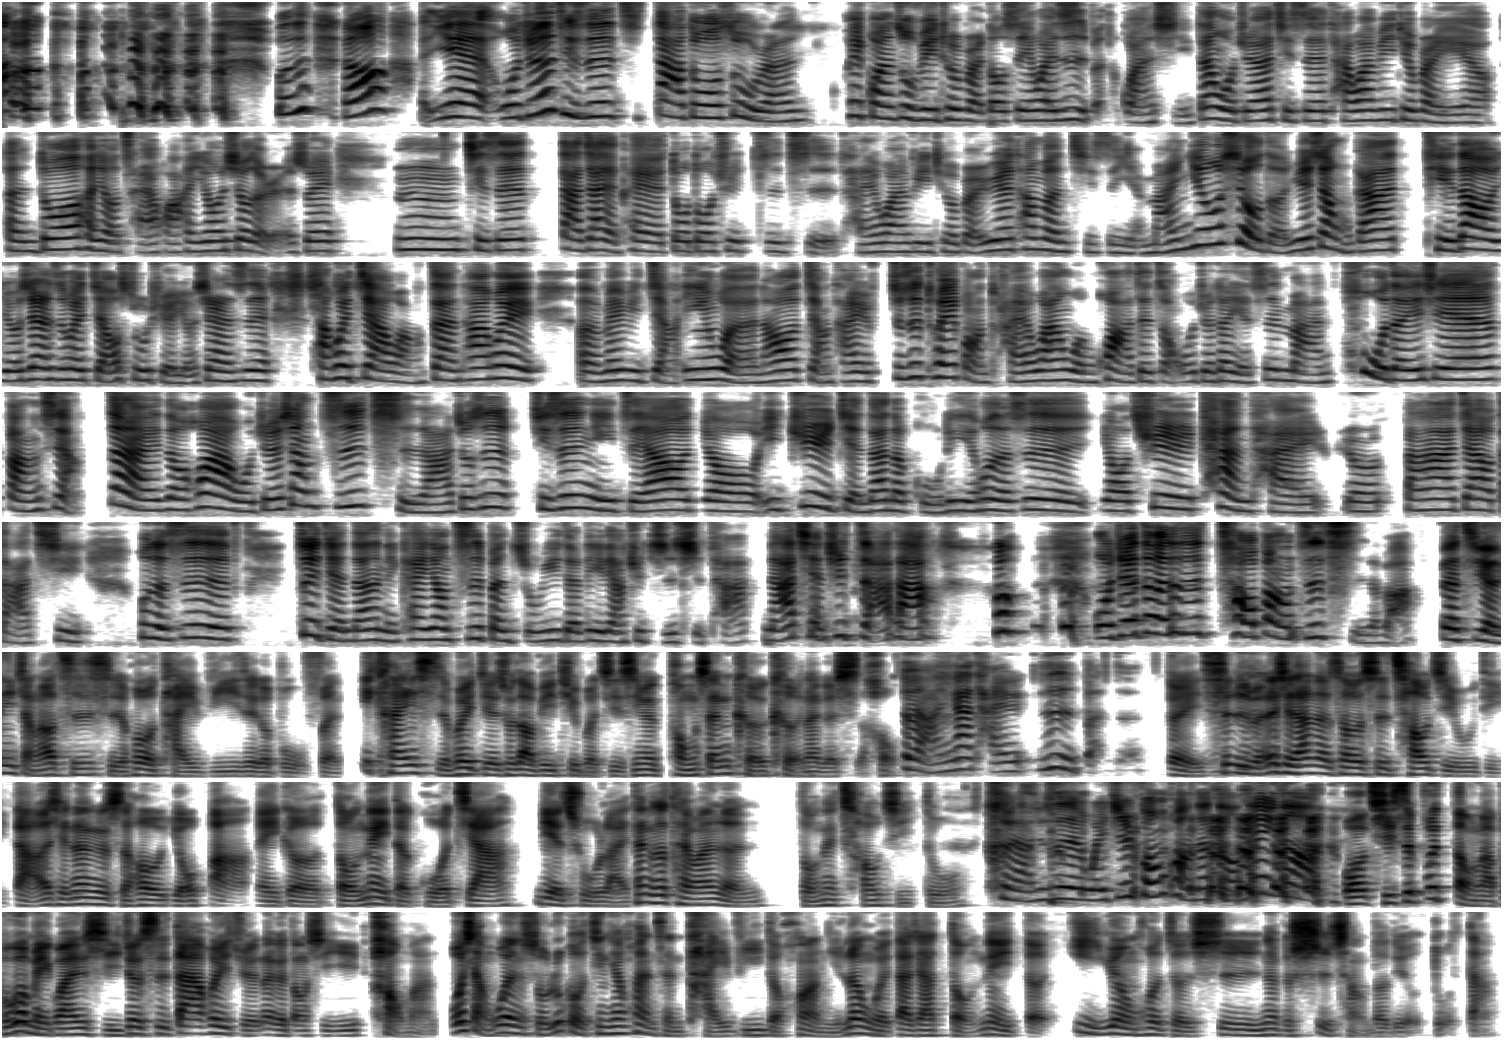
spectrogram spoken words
然后也，我觉得其实大多数人会关注 VTuber 都是因为日本的关系，但我觉得其实台湾 VTuber 也有很多很有才华、很优秀的人，所以嗯，其实大家也可以多多去支持台湾 VTuber，因为他们其实也蛮优秀的。因为像我们刚才提到，有些人是会教数学，有些人是他会架网站，他会呃 maybe 讲英文，然后讲台语，就是推广台湾文化这种，我觉得也是蛮酷的一些方向。再来的话，我觉得像支持啊，就是其实你只要有一句简单的鼓励，或者是有去看台，有帮他加油打气，或者是最简单的，你可以用资本主义的力量去支持他，拿钱去砸他。我觉得这个就是超棒支持的吧。那既然你讲到支持或台 V 这个部分，一开始会接触到 VTuber，其实是因为童声可可那个时候，对啊，应该台日本的，对，是日本，而且他那时候是超级无敌大，而且那个时候有把每个岛内的国家列出来，那个时候台湾人岛内超级多。对啊，就是为之疯狂的抖内呢。我其实不懂啦，不过没关系，就是大家会觉得那个东西好嘛。我想问说，如果今天换成台 V 的话，你认为大家抖内的意愿或者是那个市场到底有多大？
